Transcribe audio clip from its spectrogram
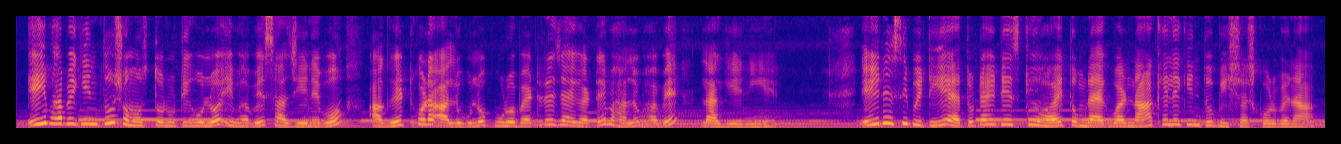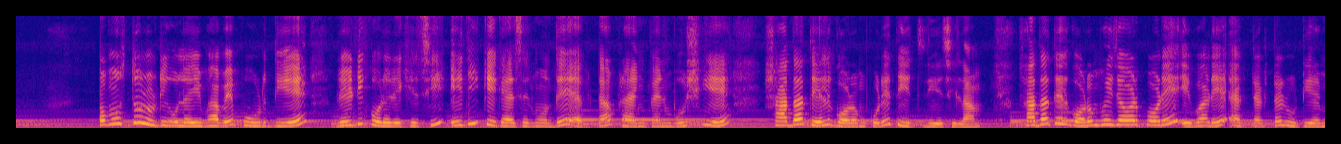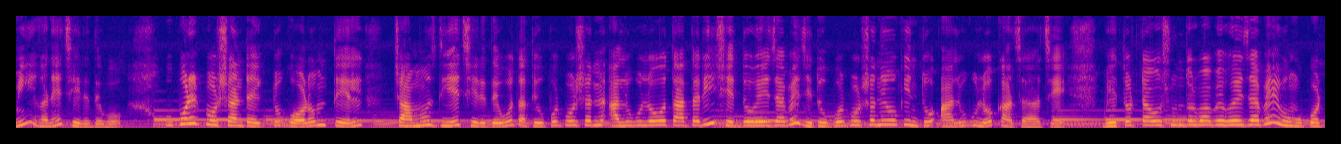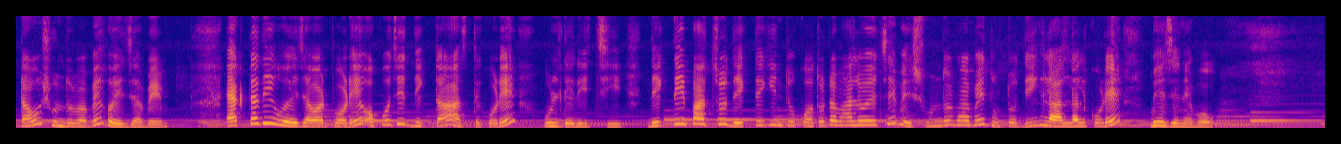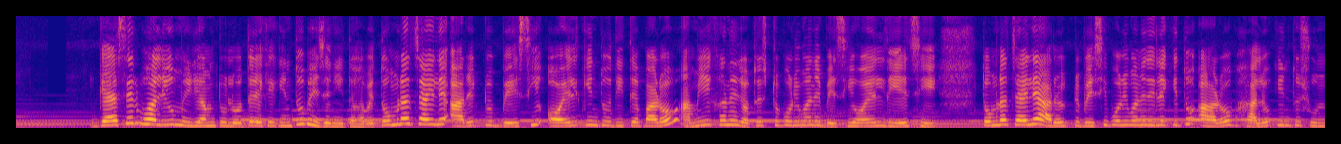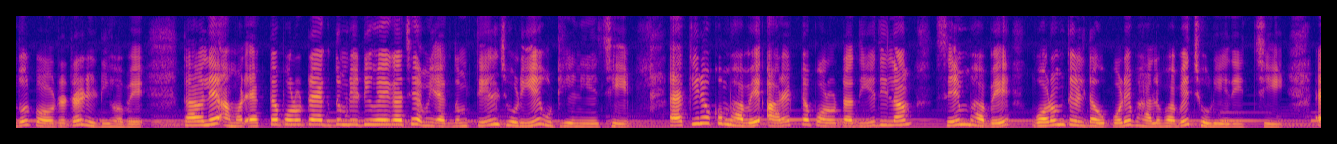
এইভাবে কিন্তু সমস্ত রুটিগুলো এইভাবে সাজিয়ে নেব। আর গ্রেট করা আলুগুলো পুরো ব্যাটারের জায়গাতে ভালোভাবে লাগিয়ে নিয়ে। এই রেসিপিটি এতটাই টেস্টি হয়, তোমরা একবার না খেলে কিন্তু বিশ্বাস করবে না। সমস্ত রুটিগুলো এইভাবে পুর দিয়ে রেডি করে রেখেছি। এদিকে গ্যাসের মধ্যে একটা ফ্রাইং প্যান বসিয়ে সাদা তেল গরম করে দিয়ে দিয়েছিলাম। সাদা তেল গরম হয়ে যাওয়ার পরে এবারে একটা একটা রুটি আমি এখানে ছেড়ে দেব। উপরের পোর্শনটা একটু গরম তেল চামচ দিয়ে ছেড়ে দেবো, তাতে উপর পোর্শনের আলুগুলোও তাড়াতাড়ি সেদ্ধ হয়ে যাবে। যেহেতু উপর পোর্শনেও কিন্তু আলুগুলো কাঁচা আছে, ভেতরটাও সুন্দরভাবে হয়ে যাবে এবং উপরটাও সুন্দরভাবে হয়ে যাবে। একটা দিক হয়ে যাওয়ার পরে অপোজিট দিকটা আস্তে করে উল্টে দিচ্ছি। দেখতেই পাচ্ছ, দেখতে কিন্তু কতটা ভালো হয়েছে। বেশ সুন্দরভাবে দুটো দিক লাল লাল করে ভেজে নেব। গ্যাসের ভলিউম মিডিয়াম টু লোতে রেখে কিন্তু ভেজে নিতে হবে। তোমরা চাইলে আর একটু বেশি অয়েল কিন্তু দিতে পারো। আমি এখানে যথেষ্ট পরিমাণে বেশি অয়েল দিয়েছি। তোমরা চাইলে আরও একটু বেশি পরিমাণে দিলে কিন্তু আরও ভালো কিন্তু সুন্দর পরোটাটা রেডি হবে। তাহলে আমার একটা পরোটা একদম রেডি হয়ে গেছে, আমি একদম তেল ঝরিয়ে উঠিয়ে নিয়েছি। একই রকমভাবে আর একটা পরোটা দিয়ে দিলাম সেমভাবে গরম তেলটা উপরে ভালোভাবে ছড়িয়ে দিচ্ছি।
